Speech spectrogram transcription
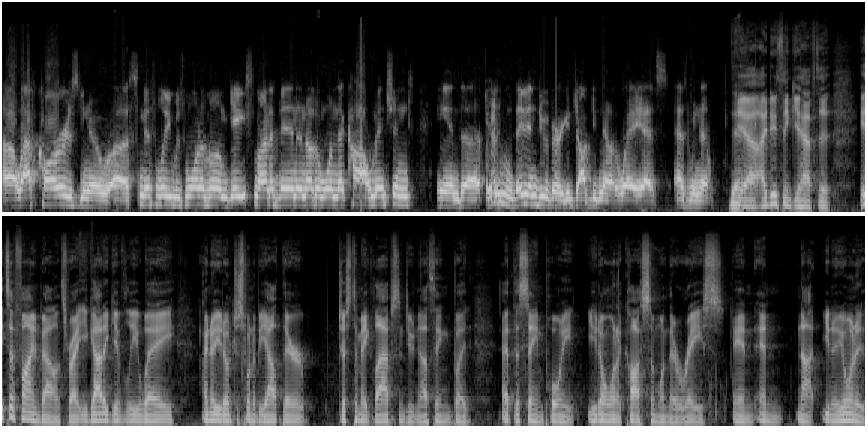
uh, lap cars. You know, uh, Smithley was one of them. Gates might have been another one that Kyle mentioned. And uh, they didn't do a very good job getting out of the way, as as we know. Yeah. Yeah. I do think you have to. It's a fine balance, right? You got to give leeway. I know you don't just want to be out there just to make laps and do nothing, but at the same point, you don't want to cost someone their race and and not you know you want to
